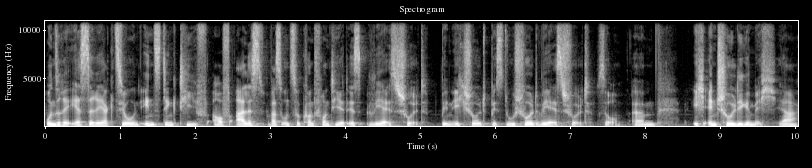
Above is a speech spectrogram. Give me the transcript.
Unsere erste Reaktion instinktiv auf alles, was uns so konfrontiert ist, wer ist schuld? Bin ich schuld? Bist du schuld? Wer ist schuld? So, ähm, ich entschuldige mich, ja,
